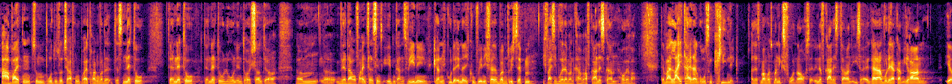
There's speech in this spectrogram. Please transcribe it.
arbeiten, zum Bruttosozialprodukt beitragen, weil das Netto, der Netto, der Nettolohn in Deutschland, ja, ähm, äh, wer darauf einzahlt, sind eben ganz wenig. Ich kann mich gut erinnern, ich gucke wenig Fernsehen beim Durchseppen. Ich weiß nicht, woher der Mann kam, Afghanistan, however. Der war Leiter einer großen Klinik. Also jetzt machen wir uns mal nichts vor. Ne? Auch in Afghanistan, Israel, keine Ahnung, wo der herkam, Iran, ja,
